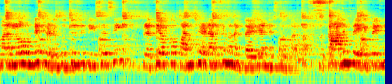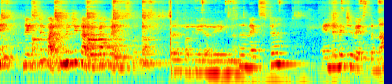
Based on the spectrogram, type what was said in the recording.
మనలో ఉండే చెడు బుద్ధుల్ని తీసేసి ప్రతి ఒక్క పని చేయడానికి మనకు ధైర్యాన్ని ఇస్తుందంట. సో తాలింపు ఎగిపోయింది నెక్స్ట్ పచ్చిమిర్చి కరివేపాకు వేసేసుకుందాం సో నెక్స్ట్ ఎండుమిర్చి వేస్తున్నా.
